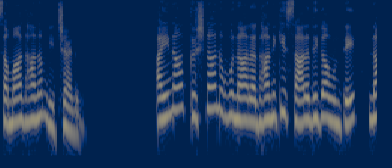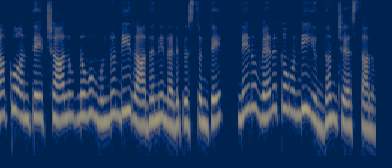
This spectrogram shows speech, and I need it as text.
సమాధానం ఇచ్చాడు. అయినా కృష్ణా నువ్వు నా రథానికి సారథిగా ఉంటే నాకు అంతే చాలు. నువ్వు ముందుండి రాధని నడిపిస్తుంటే నేను వెనక ఉండి యుద్ధం చేస్తాను.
